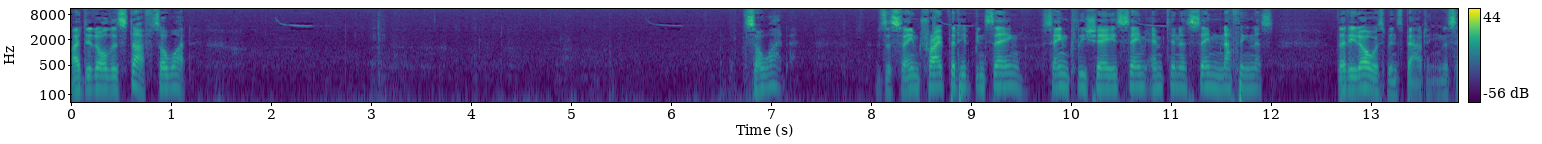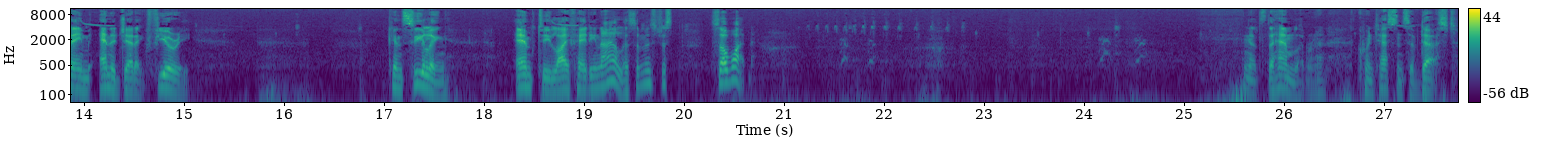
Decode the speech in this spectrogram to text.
I did all this stuff, so what? So what? It was the same tripe that he'd been saying, same cliches, same emptiness, same nothingness that he'd always been spouting, the same energetic fury. Concealing empty, life hating nihilism is just so what? That's the Hamlet, right? Quintessence of dust.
